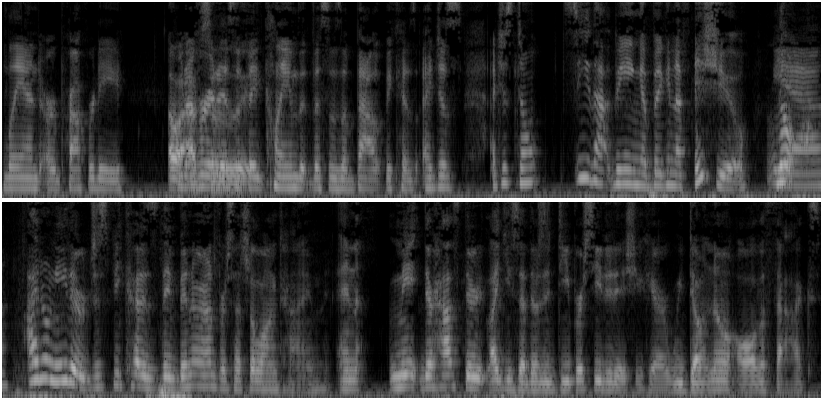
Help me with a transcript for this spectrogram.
land or property, Oh, whatever it is that they claim that this is about. Because I just I just don't see that being a big enough issue. No, Yeah. I don't either. Just because they've been around for such a long time, and may, there has there, like you said, there's a deeper seated issue here. We don't know all the facts,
